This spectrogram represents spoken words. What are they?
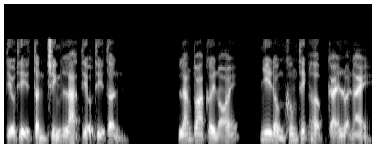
tiểu thị tần chính là tiểu thị tần. Lăng toa cười nói, nhi đồng không thích hợp cái loại này.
